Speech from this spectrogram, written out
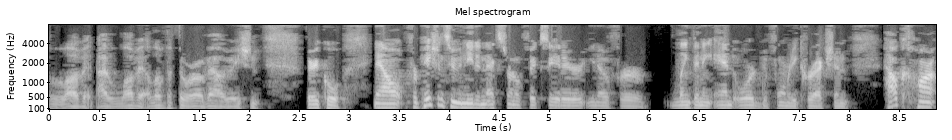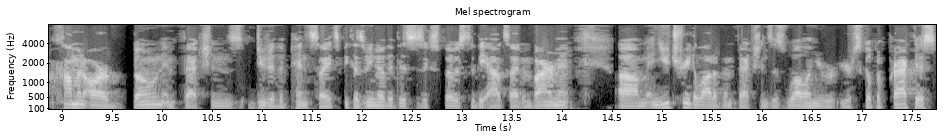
I love it. I love it. I love the thorough evaluation. Very cool. Now, for patients who need an external fixator, you know, for lengthening and or deformity correction, how co- common are bone infections due to the pin sites? Because we know that this is exposed to the outside environment, um, and you treat a lot of infections as well in your, your scope of practice.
